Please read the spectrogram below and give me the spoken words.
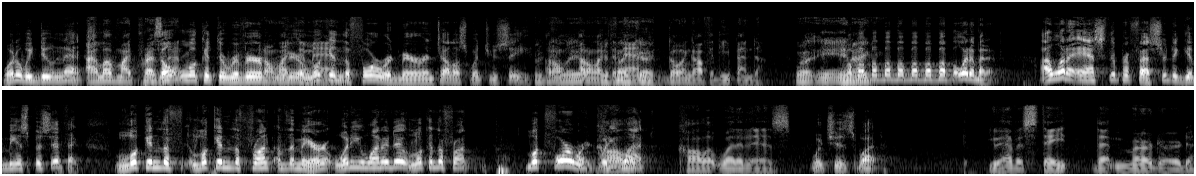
What do we do next? I love my president. Don't look at the rear I don't like mirror. the look man. in the forward mirror and tell us what you see. I don't, I don't like if the I man could. going off the deep end. Well, and But, I, wait a minute. I want to ask the professor to give me a specific. Look in the look in the front of the mirror. What do you want to do? Look in the front. Look forward. What do you Call want? it, call it what it is. Which is what? You have a state that murdered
